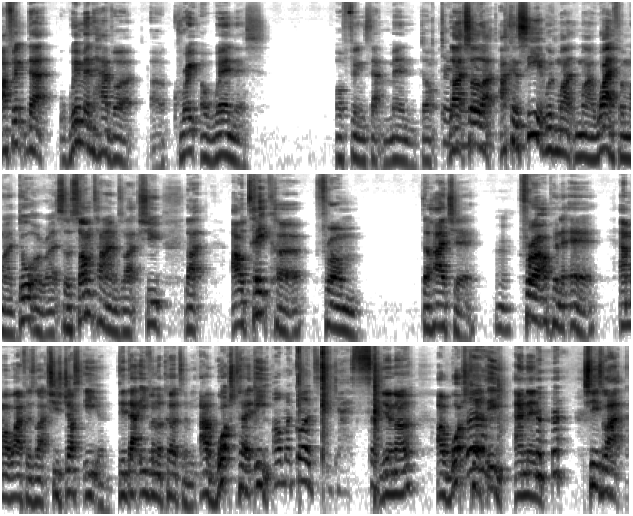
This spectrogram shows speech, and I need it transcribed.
I think that women have a, a great awareness of things that men don't. Don't like know. so like I can see it with my, my wife and my daughter, right? So sometimes like she like I'll take her from the high chair, hmm. throw her up in the air, and my wife is like, she's just eaten. Did that even occur to me? I watched her eat. Oh my god. Yes. You know, I watched her eat, and then she's like,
